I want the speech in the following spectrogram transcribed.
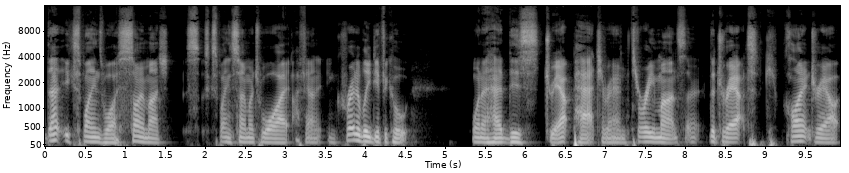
that explains why so much explains so much why I found it incredibly difficult when I had this drought patch around three months, uh, the drought client drought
